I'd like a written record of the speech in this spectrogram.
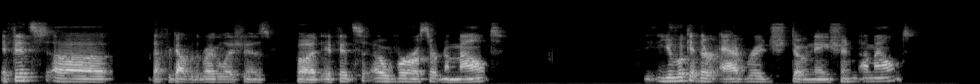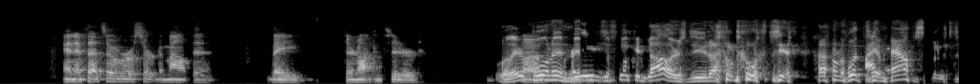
if it's uh, I forgot what the regulation is, but if it's over a certain amount, you look at their average donation amount, and if that's over a certain amount, then they they're not considered. Well, they were Uh, pulling in millions of fucking dollars, dude. I don't know what the I don't know what the I- amount's supposed to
